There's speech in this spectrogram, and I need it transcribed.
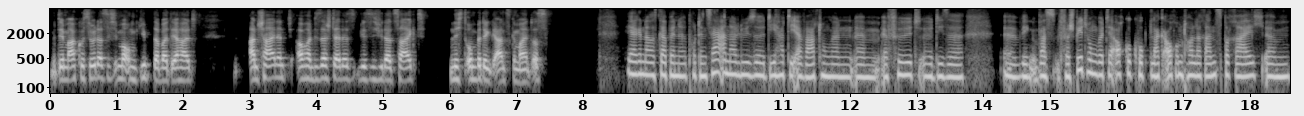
mit dem Markus Söder sich immer umgibt, aber der halt anscheinend auch an dieser Stelle, wie es sich wieder zeigt, nicht unbedingt ernst gemeint ist. Ja, genau. Es gab eine Potenzialanalyse, die hat die Erwartungen ähm, erfüllt. Äh, diese äh, wegen was Verspätungen wird ja auch geguckt, lag auch im Toleranzbereich. Ähm,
